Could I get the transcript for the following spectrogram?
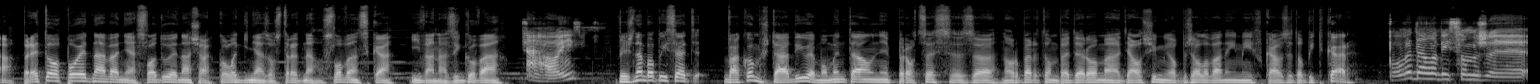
A preto pojednávania sleduje naša kolegyňa zo Stredného Slovenska, Ivana Zigová. Ahoj. Vieš nám popísať, v akom štádiu je momentálne proces s Norbertom Bederom a ďalšími obžalovanými v kauze dobytkár? Povedala by som, že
